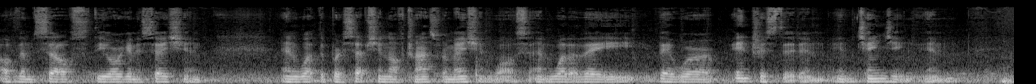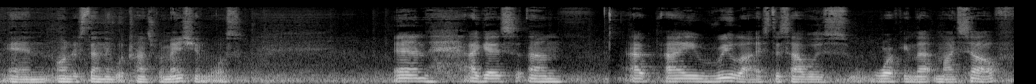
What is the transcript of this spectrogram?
of themselves, the organization, and what the perception of transformation was, and whether they they were interested in, in changing and and understanding what transformation was. And I guess um, I, I realized as I was working that myself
